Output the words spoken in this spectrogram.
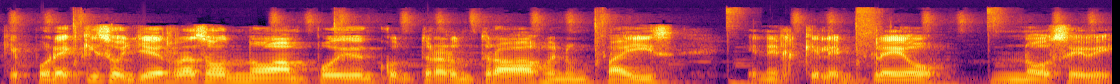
que por X o Y razón no han podido encontrar un trabajo en un país en el que el empleo no se ve.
